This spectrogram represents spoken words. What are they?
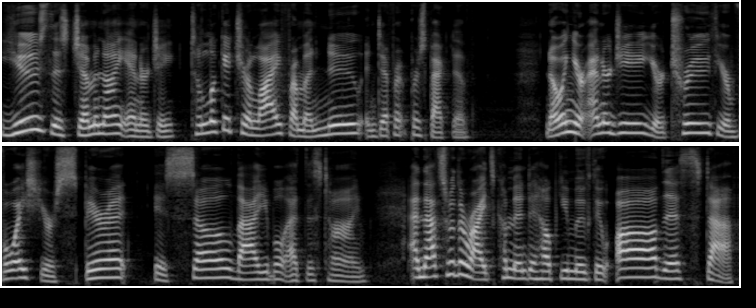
use this Gemini energy to look at your life from a new and different perspective. Knowing your energy, your truth, your voice, your spirit is so valuable at this time. And that's where the rites come in to help you move through all this stuff.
